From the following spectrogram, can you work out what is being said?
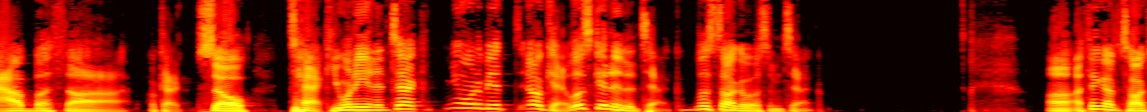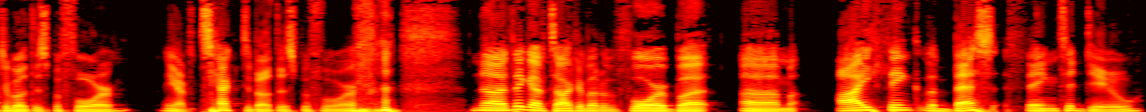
Abatha. Okay, so tech. You want to get into tech? You want to be a, okay? Let's get into tech. Let's talk about some tech. Uh, I think I've talked about this before. I think I've teched about this before. no, I think I've talked about it before, but um, I think the best thing to do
